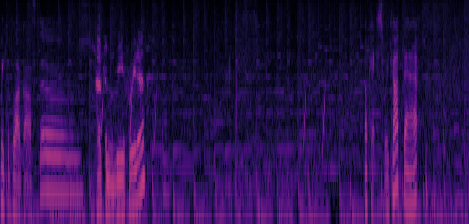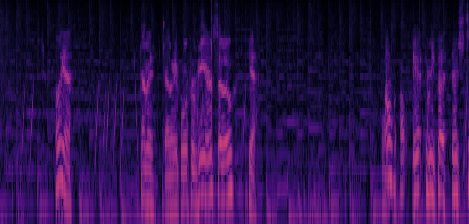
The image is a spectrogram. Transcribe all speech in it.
We could block off those. That can be free then. Okay, so we got that. Oh yeah. Can I report from here? So yeah. Oh. oh. yeah, to be finished.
